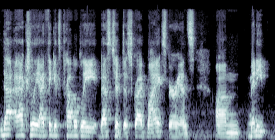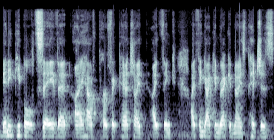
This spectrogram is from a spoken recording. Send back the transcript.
that actually, I think it's probably best to describe my experience. Um, many many people say that I have perfect pitch. I I think I think I can recognize pitches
